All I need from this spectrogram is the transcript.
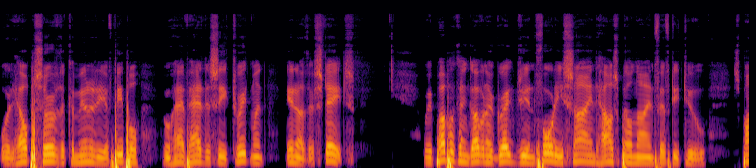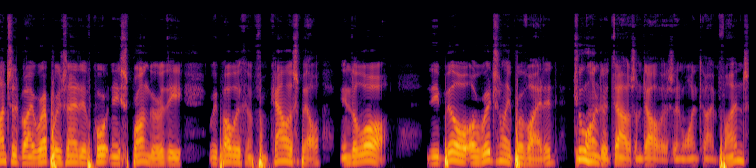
would help serve the community of people who have had to seek treatment in other states. Republican Governor Greg Gianforte signed House Bill 952 sponsored by Representative Courtney Sprunger, the Republican from Kalispell, into law. The bill originally provided $200,000 in one time funds,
